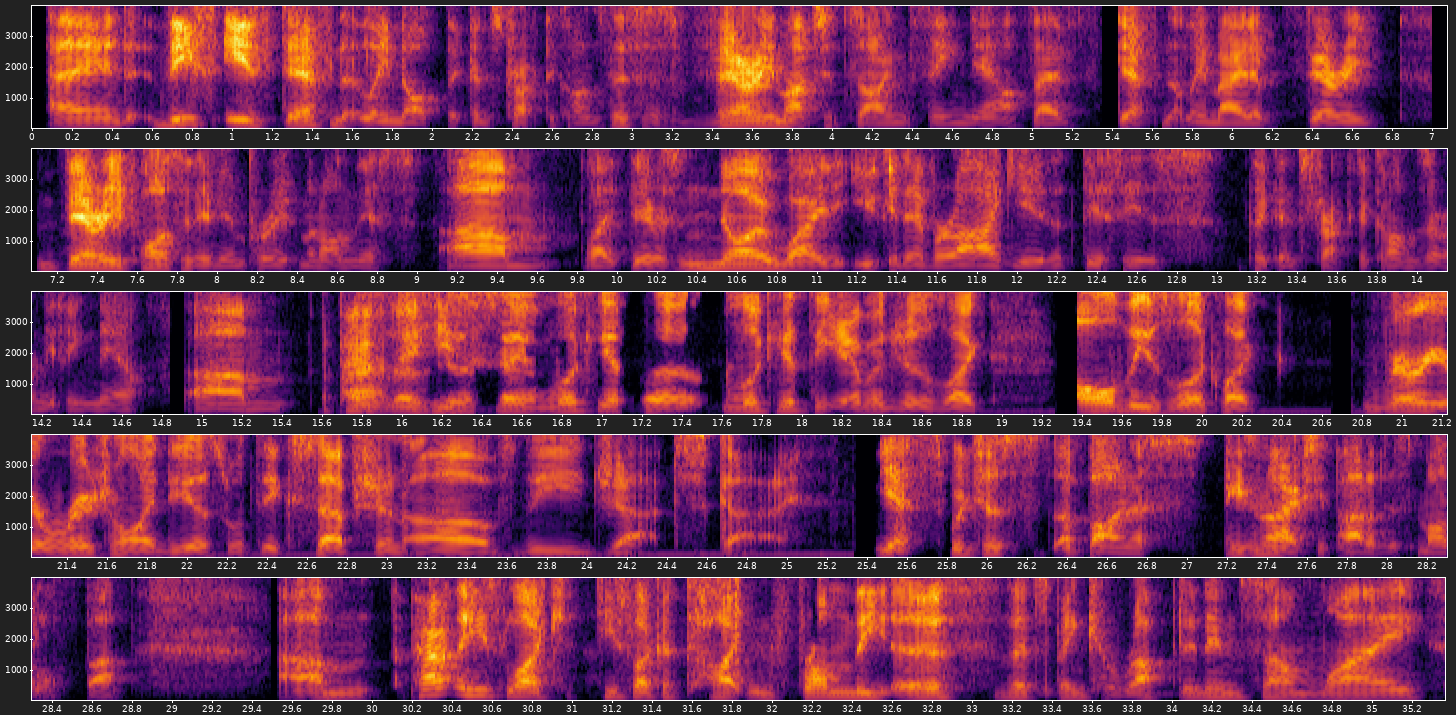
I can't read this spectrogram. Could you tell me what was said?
And this is definitely not the Constructicons. This is very much its own thing now. They've definitely made a very, very positive improvement on this. Um, like there is no way that you could ever argue that this is the Constructicons or anything now. Um, I apparently he's say, looking at the looking at the images, like all these look like very original ideas, with the exception of the jet guy. Yes, which is a bonus. He's not actually part of this model, but um, apparently he's like he's like a titan from the earth that's been corrupted in some way.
